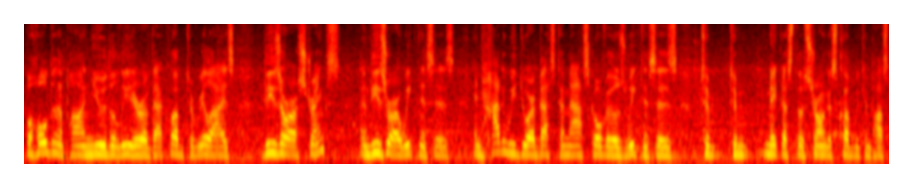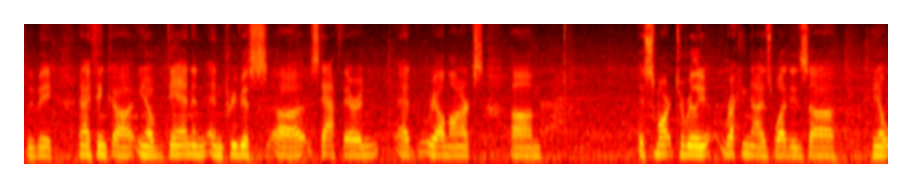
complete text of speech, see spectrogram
beholden upon you, the leader of that club, to realize these are our strengths and these are our weaknesses, and how do we do our best to mask over those weaknesses to, to make us the strongest club we can possibly be? And I think uh, you know Dan and, and previous uh, staff there in, at Real Monarchs um, is smart to really recognize what is uh, you know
